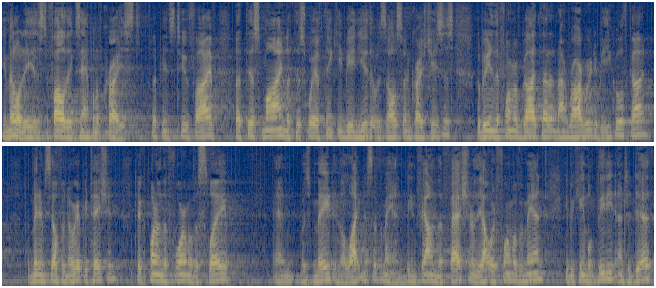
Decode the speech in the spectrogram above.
humility is to follow the example of Christ. Philippians 2 5. Let this mind, let this way of thinking be in you that was also in Christ Jesus, who being in the form of God thought it not robbery to be equal with God, but made himself of no reputation, took upon him the form of a slave, and was made in the likeness of a man. Being found in the fashion or the outward form of a man, he became obedient unto death,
